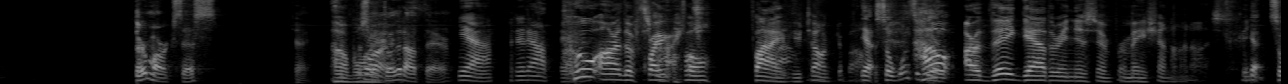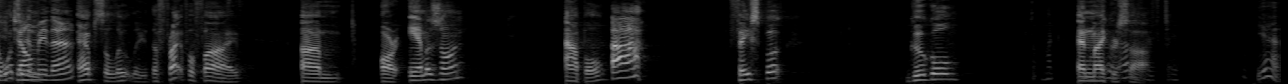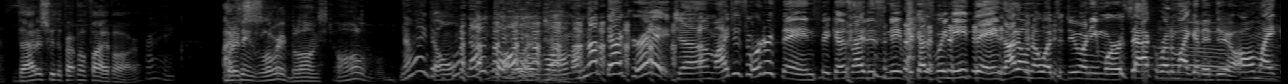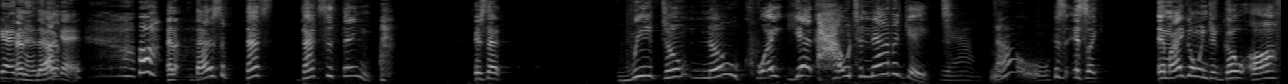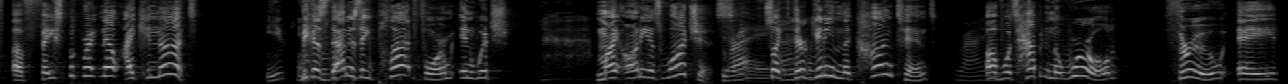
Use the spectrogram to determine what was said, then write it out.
they're Marxists. Okay. Oh Just boy. gonna throw that out there. Yeah, put it out there. Who are the That's right. Frightful five Wow. you talked about? Yeah. So once again, How are they gathering this information on us? Can yeah. you- So you once tell again, me that? Absolutely. The Frightful Five um, are Amazon, Apple, Ah, Facebook, Google, and Microsoft. Yes. That is who the Frightful Five are. Right. But I think it's- glory belongs to all of them. No, I don't. Not to all of them. I'm not that great, Jim. I just order things because I just need because we need things. I don't know what to do anymore. Zach, what am I going to do? Oh my goodness. that- okay. And that is a, that's that's the thing, is that we don't know quite yet how to navigate. Yeah. No, It's, it's like, am I going to go off of Facebook right now? I cannot. you can't. because that is a platform in which my audience watches. Right. So like they're getting the content Right. of what's happening in the world through a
